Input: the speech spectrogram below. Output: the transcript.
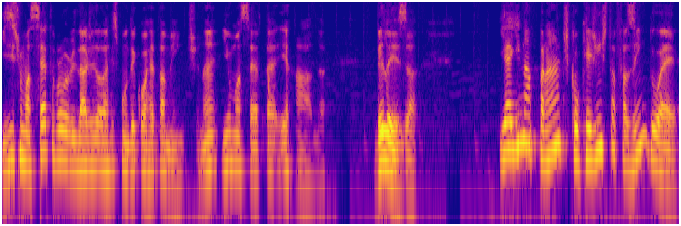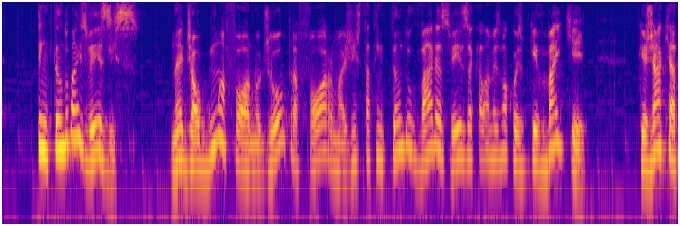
existe uma certa probabilidade dela responder corretamente, né? E uma certa errada. Beleza. E aí, na prática, o que a gente está fazendo é tentando mais vezes. Né? De alguma forma ou de outra forma, a gente está tentando várias vezes aquela mesma coisa. Porque vai que. Porque já que a,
